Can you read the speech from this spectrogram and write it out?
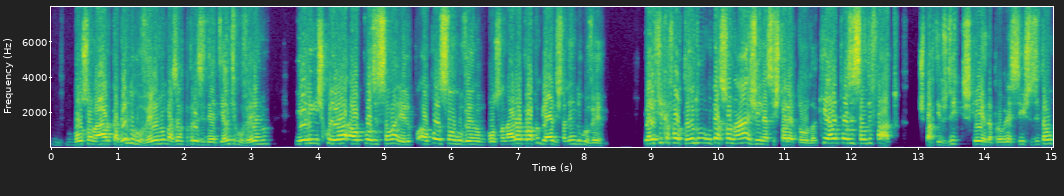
Bolsonaro está dentro do governo, mas é um presidente anti-governo, e ele escolheu a oposição a ele. A oposição ao governo Bolsonaro é o próprio Guedes, está dentro do governo. E aí fica faltando um personagem nessa história toda, que é a oposição de fato. Os partidos de esquerda, progressistas. Então,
